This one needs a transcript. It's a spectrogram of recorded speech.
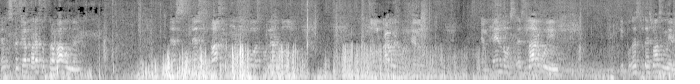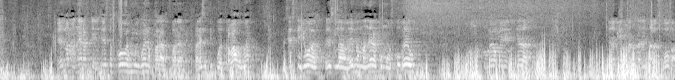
es especial para estos trabajos, miren. Es, es fácil con una escoba escobiar todo, todo el driveway porque el, el hendo es, es largo y, y pues es, es fácil, miren. Es la manera que esta escoba es muy buena para, para, para ese tipo de trabajo, ¿verdad? Así es que yo, es la, es la manera como escobeo. Como escobeo, miren, queda, queda bien marcadita la escoba.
